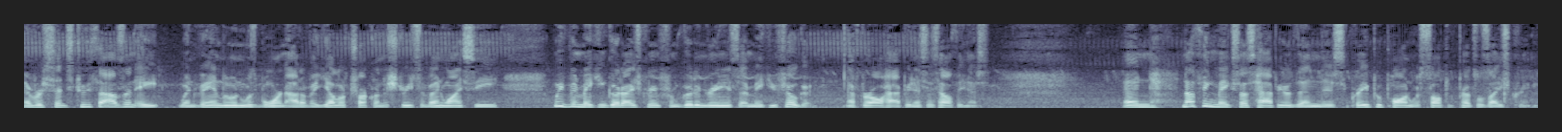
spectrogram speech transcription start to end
ever since 2008, when Van Leeuwen was born out of a yellow truck on the streets of NYC, we've been making good ice cream from good ingredients that make you feel good. After all, happiness is healthiness. And nothing makes us happier than this Grey Poupon with salted pretzels ice cream.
